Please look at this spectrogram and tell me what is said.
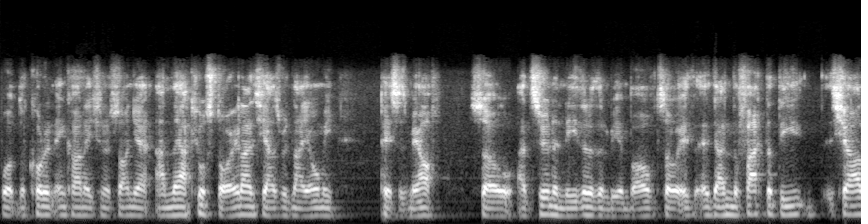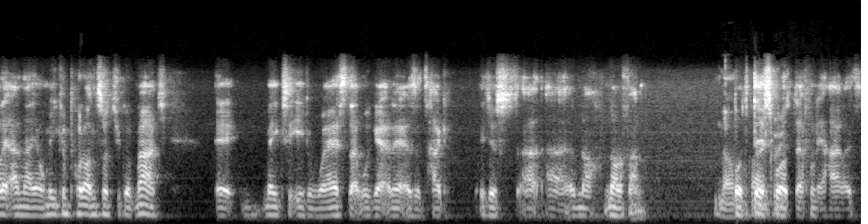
but the current incarnation of Sonya and the actual storyline she has with Naomi pisses me off. So I'd sooner neither of them be involved. So it, it- and the fact that the Charlotte and Naomi can put on such a good match, it makes it even worse that we're getting it as a tag. It just uh, uh, no, not a fan. no, But I this agree. was definitely a highlight.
